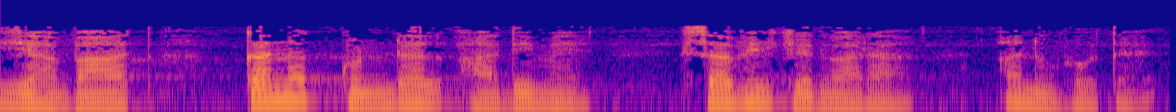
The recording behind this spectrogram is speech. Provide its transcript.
यह बात कनक कुंडल आदि में सभी के द्वारा अनुभूत है।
